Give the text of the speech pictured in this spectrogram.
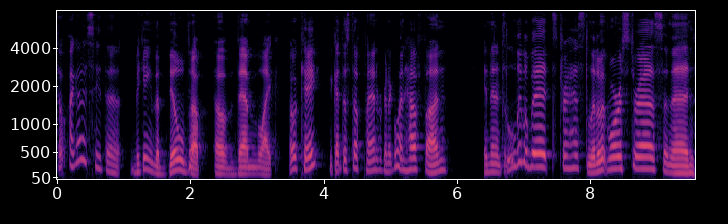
Though I gotta say, the beginning, the build up of them, like, okay, we got this stuff planned, we're gonna go and have fun, and then it's a little bit stress, a little bit more stress, and then, and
